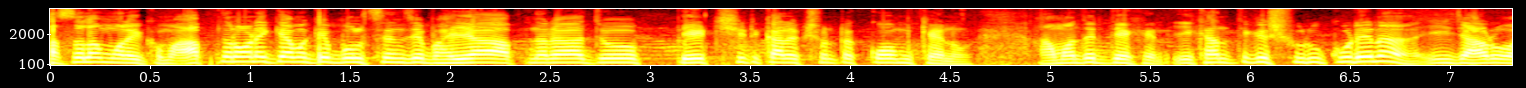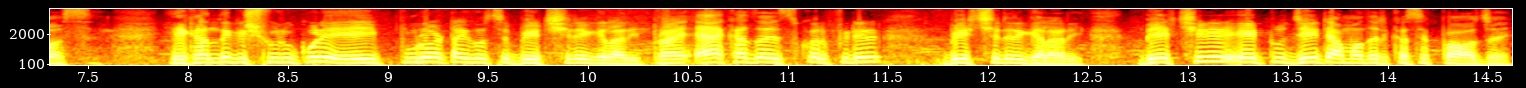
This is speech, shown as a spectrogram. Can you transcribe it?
আসসালামু আলাইকুম। আপনারা অনেকে আমাকে বলছেন যে, ভাইয়া, আপনারা যে বেডশিট কালেকশনটা কম কেন? আমাদের দেখেন, এখান থেকে শুরু করে না, এই যে আরও আছে, এখান থেকে শুরু করে এই পুরোটাই হচ্ছে বেডশিটের গ্যালারি প্রায় এক হাজার স্কোয়ার ফিটের বেডশিটের গ্যালারি বেডশিটের এ টু জেড আমাদের কাছে পাওয়া যায়।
